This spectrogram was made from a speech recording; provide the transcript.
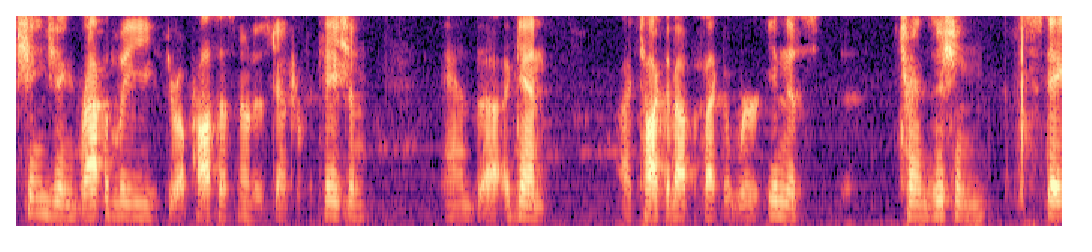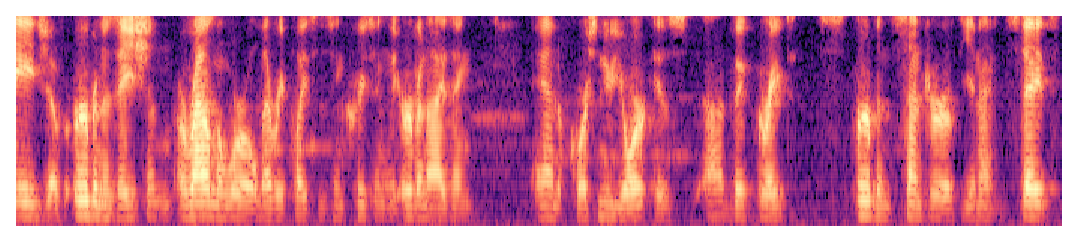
changing rapidly through a process known as gentrification. And uh, again, I talked about the fact that we're in this transition stage of urbanization around the world. Every place is increasingly urbanizing. And of course, New York is uh, the great urban center of the United States.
